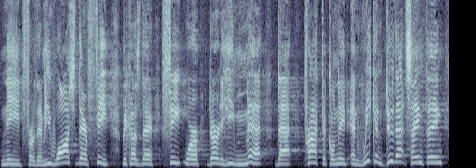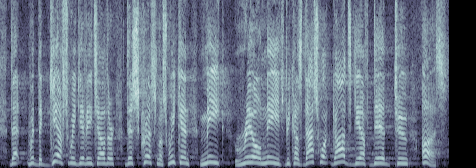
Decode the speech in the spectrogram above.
need for them. He washed their feet because their feet were dirty. He met that practical need. And we can do that same thing that with the gifts we give each other this Christmas. We can meet real needs because that's what God's gift did to us.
